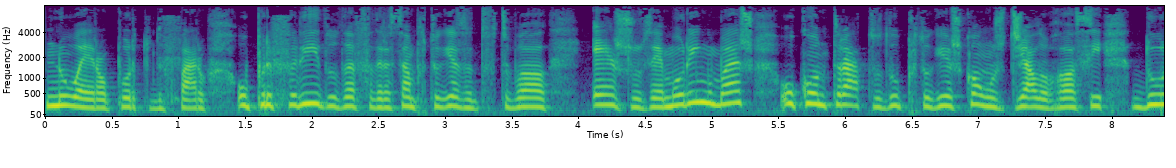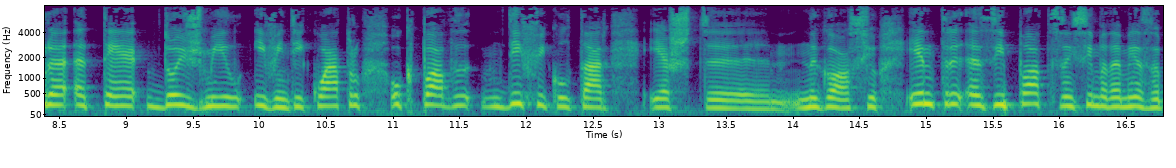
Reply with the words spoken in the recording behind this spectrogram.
no aeroporto de Faro. O preferido da Federação Portuguesa de Futebol é José Mourinho, mas o contrato do português com os Giallo Rossi dura até 2024, o que pode dificultar este negócio. Entre as hipóteses em cima da mesa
